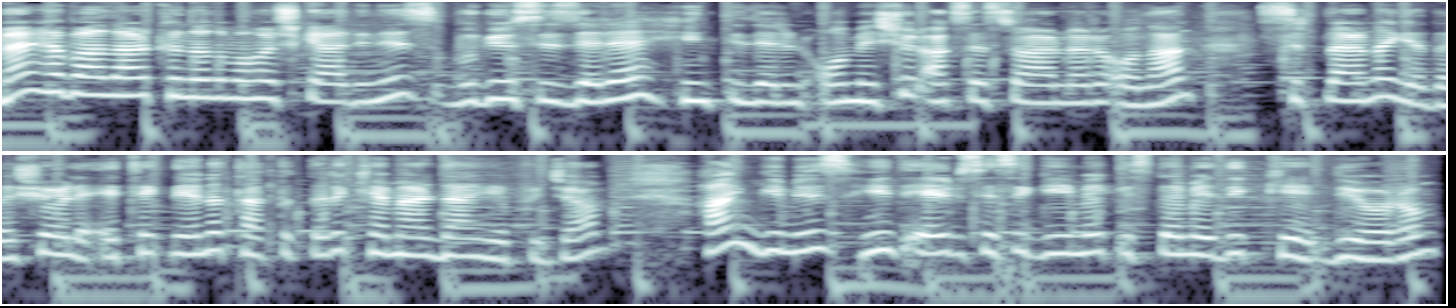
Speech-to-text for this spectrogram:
Merhabalar kanalıma hoş geldiniz. Bugün sizlere Hintlilerin o meşhur aksesuarları olan sırtlarına ya da şöyle eteklerine taktıkları kemerden yapacağım. Hangimiz Hint elbisesi giymek istemedik ki diyorum.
